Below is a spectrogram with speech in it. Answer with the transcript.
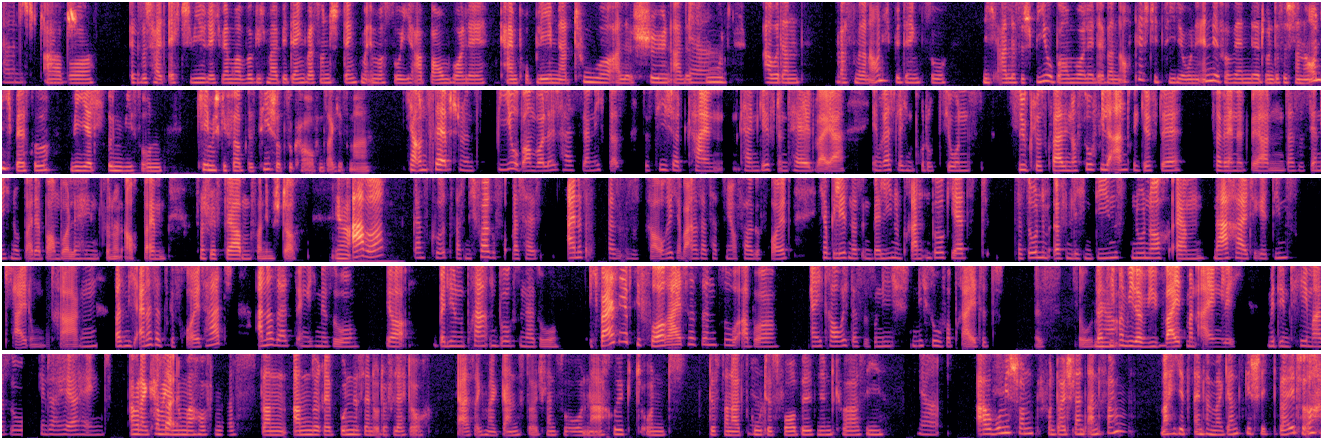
Ja, das stimmt. Aber es ist halt echt schwierig, wenn man wirklich mal bedenkt, weil sonst denkt man immer so, ja, Baumwolle, kein Problem, Natur, alles schön, alles Ja. gut. Aber dann, was man dann auch nicht bedenkt, so, nicht alles ist Bio-Baumwolle, da werden auch Pestizide ohne Ende verwendet und das ist dann auch nicht besser, wie jetzt irgendwie so ein chemisch gefärbtes T-Shirt zu kaufen, sag ich jetzt mal. Ja, und selbst wenn es Bio-Baumwolle ist, heißt es ja nicht, dass das T-Shirt kein, kein Gift enthält, weil ja im restlichen Produktionszyklus quasi noch so viele andere Gifte verwendet werden, dass es ja nicht nur bei der Baumwolle hängt, sondern auch beim zum Beispiel Färben von dem Stoff. Ja, Aber ganz kurz, was mich voll was heißt, einerseits ist es traurig, aber andererseits hat es mich auch voll gefreut. Ich habe gelesen, dass in Berlin und Brandenburg jetzt Personen im öffentlichen Dienst nur noch ähm, nachhaltige Dienstkleidung tragen, was mich einerseits gefreut hat. Andererseits denke ich mir so, ja, Berlin und Brandenburg sind da so, ich weiß nicht, ob sie Vorreiter sind, so, aber eigentlich traurig, dass es so nicht, nicht so verbreitet ist. So, da Ja. sieht man wieder, wie weit man eigentlich mit dem Thema so hinterherhängt. Aber dann kann Das man ja war- nur mal hoffen, dass dann andere Bundesländer oder vielleicht auch, ja, sag ich mal, ganz Deutschland so nachrückt und das dann als Ja. gutes Vorbild nimmt quasi. Ja. Aber wo wir schon von Deutschland anfangen, mache ich jetzt einfach mal ganz geschickt weiter,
